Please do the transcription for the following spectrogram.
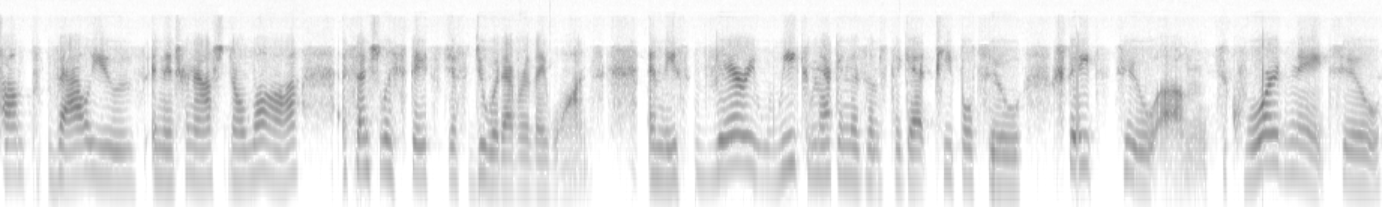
Trump values in international law, essentially states just do whatever they want. And these very weak mechanisms to get people to states to um, to coordinate to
